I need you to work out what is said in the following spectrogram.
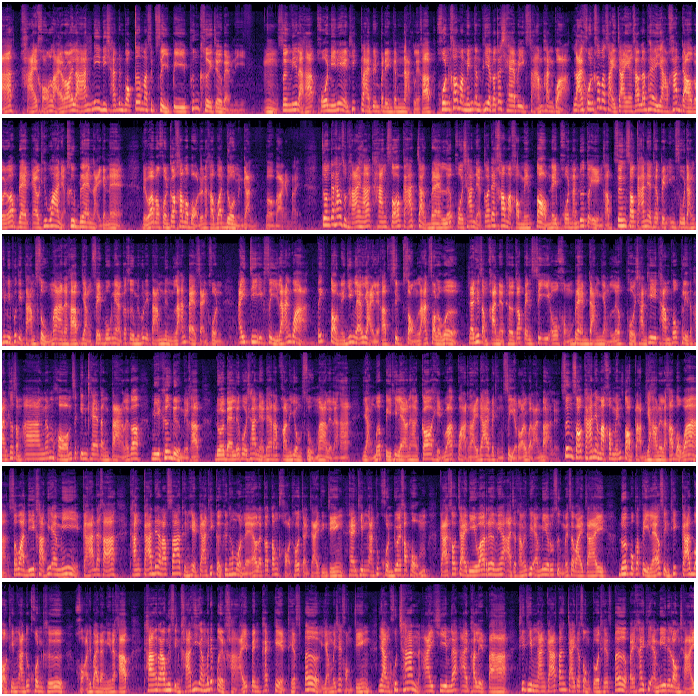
ขายของหลายร้อยล้าน นี่ดิฉันเป็นบล็อกเกอร์มา 14 ปี เพิ่งเคยเจอแบบนี้อืมซึ่งนี่แหละฮะโพสนี้นี่เองที่กลายเป็นประเด็นกันหนักเลยครับ คนเข้ามาเม้นต์กันเพียบแล้วก็แชร์ไปอีก 3,000 กว่า หลายคนเข้ามาใส่ใจกันครับ และพยายามคาดเดากันว่าแบรนด์ L ที่ว่าเนี่ยคือแบรนด์ไหนกันแน่ หรือว่าบางคนก็เข้ามาบอกด้วยนะครับว่าโดนเหมือนกันบ้าๆกันไป จนกระทั่งสุดท้ายฮะทางซอการ์ดจากแบรนด์เลิฟโพชั่นเนี่ยก็ได้เข้ามาคอมเมนต์ตอบในโพสต์นั้นด้วยตัวเองครับ ซึ่งซอการ์ดเนี่ยเธอเป็นอินฟูดังที่มีผู้ติดตามสูงมากนะครับ อย่าง Facebook เนี่ยก็คือมีผู้ติดตาม1ล้าน8แสนคน IG อีก 4 ล้านกว่า TikTok เนี่ยยิ่งแล้วใหญ่เลยครับ 12 ล้าน follower และที่สำคัญเนี่ยเธอก็เป็น CEO ของแบรนด์ดังอย่าง Love Potion ที่ทำพวกผลิตภัณฑ์เครื่องสำอาง น้ำหอม สกินแคร์ต่างๆ แล้วก็มีเครื่องดื่มอีกครับ โดยแบรนด์ Love Potion เนี่ยได้รับความนิยมสูงมากเลยละฮะ อย่างเมื่อปีที่แล้วนะฮะก็เห็นว่ากวาดรายได้ไปถึง 400 กว่าล้านบาทเลย ซึ่งซอการ์ดเนี่ยมาคอมเมนต์ตอบกลับยาวเลยแหละครับบอกว่าสวัสดีค่ะพี่แอมมี่การ์ดนะคะ ทางการ์ดได้รับทราบถึงเหตุการณ์ที่เกิดขึ้นทั้งหมดแล้ว แล้วก็ต้องขอโทษจากใจจริง ๆ แทนทีมงานทุกคนด้วยครับผม การเข้าใจดีว่าเรื่องนี้อาจจะทำให้พี่แอมมี่รู้สึกไม่สบายใจ โดยปกติแล้วสิ่งที่การ์ดบอกทีมงานทุกคนคือ ขออธิบายดังนี้นะครับ ทางเรามีสินค้าที่ยังไม่ได้เปิดขายเป็นแพ็กเกจเทสเตอร์ยังไม่ใช่ของจริง อย่างคุชชั่นไอครีมและไอพาเลตตา ที่ทีมงานการ์ดตั้งใจจะส่งตัวเทสเตอร์ไปให้พี่แอมมี่ได้ลองใช้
